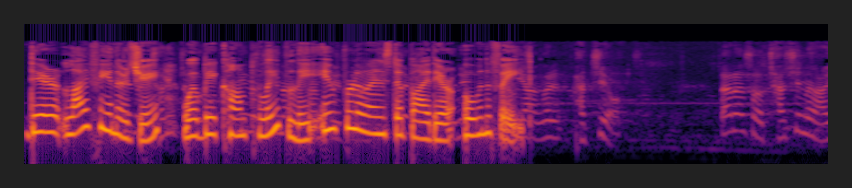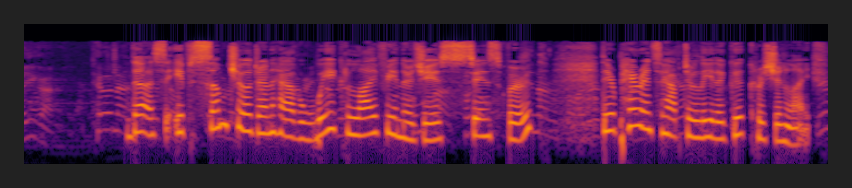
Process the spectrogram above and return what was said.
their life energy will be completely influenced by their own faith. Thus, if some children have weak life energies since birth, their parents have to lead a good Christian life.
